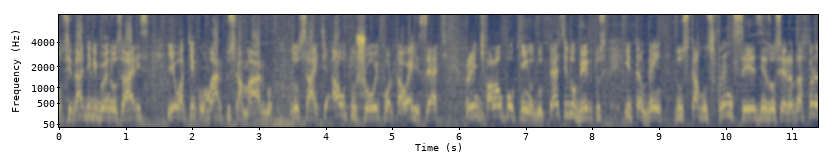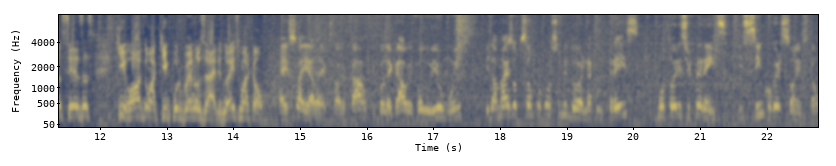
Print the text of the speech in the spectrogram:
Bom, cidade de Buenos Aires e eu aqui com Marcos Camargo do site Auto Show e Portal R7 para a gente falar um pouquinho do teste do Virtus e também dos carros franceses, ou seja, das francesas que rodam aqui por Buenos Aires. Não é isso, Marcão? É isso aí, Alex. Olha, o carro ficou legal, evoluiu muito e dá mais opção para o consumidor, né? Com três motores diferentes e cinco versões, então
